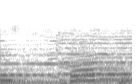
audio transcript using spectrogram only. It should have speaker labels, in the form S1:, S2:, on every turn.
S1: is.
